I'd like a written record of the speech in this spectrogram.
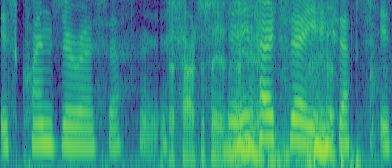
Esquenzeras. That's hard to say, isn't it? It's hard to say, except it.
